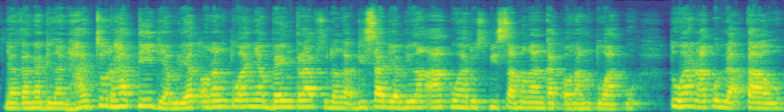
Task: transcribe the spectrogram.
Ya karena dengan hancur hati dia melihat orang tuanya bankrupt sudah nggak bisa dia bilang aku harus bisa mengangkat orang tuaku. Tuhan aku nggak tahu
